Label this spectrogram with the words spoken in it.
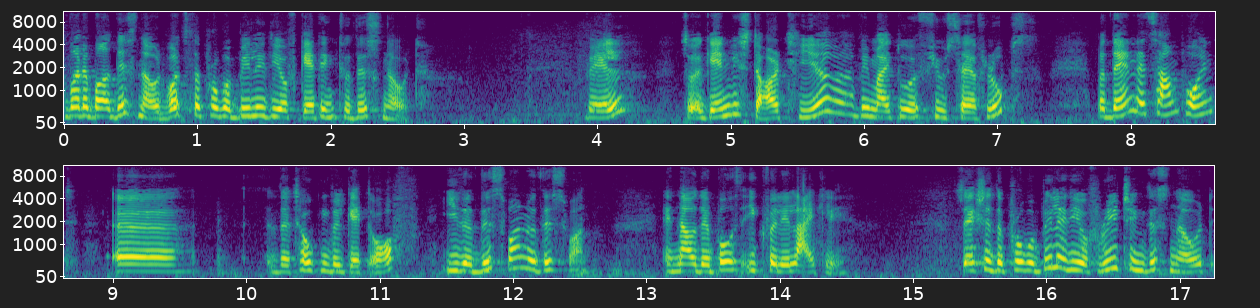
what about this node? What's the probability of getting to this node? Well, so again, we start here. We might do a few self loops. But then at some point, uh, the token will get off, either this one or this one. And now they're both equally likely. So actually, the probability of reaching this node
